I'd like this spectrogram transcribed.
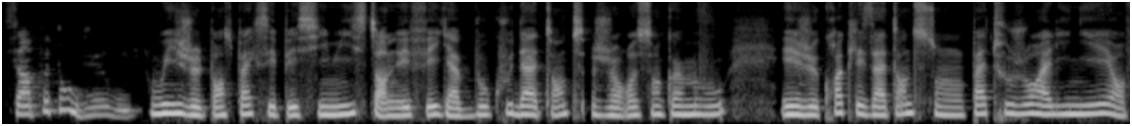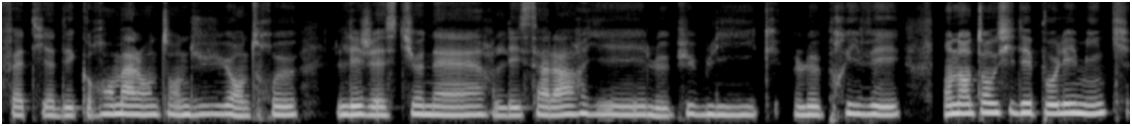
c'est un peu tendu, oui. Oui, je ne pense pas que c'est pessimiste. En effet, il y a beaucoup d'attentes. Je ressens comme vous. Et je crois que les attentes sont pas toujours alignées. En fait, il y a des grands malentendus entre les gestionnaires, les salariés, le public, le privé. On entend aussi des polémiques.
